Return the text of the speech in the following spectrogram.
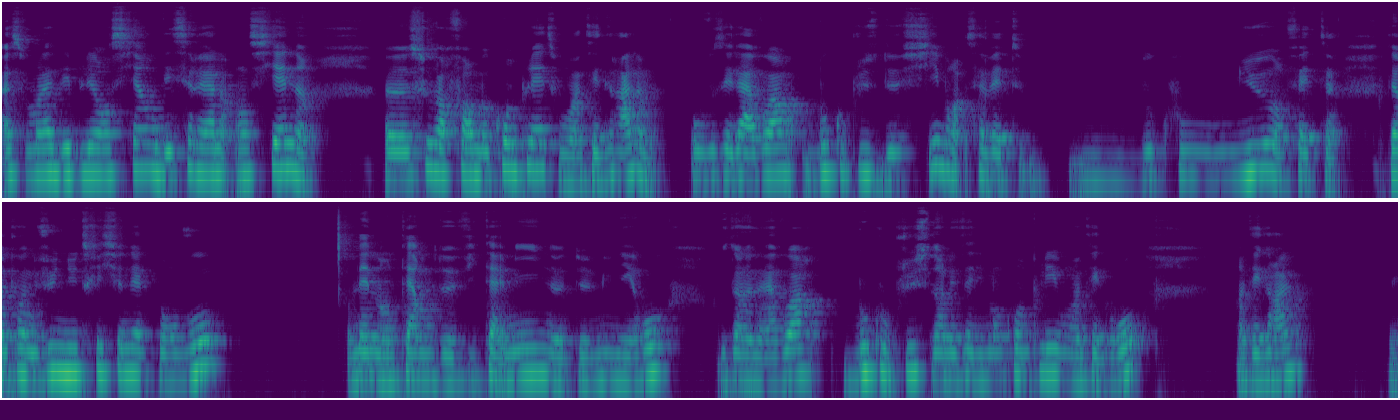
à ce moment-là des blés anciens ou des céréales anciennes euh, sous leur forme complète ou intégrale où vous allez avoir beaucoup plus de fibres. Ça va être beaucoup mieux en fait d'un point de vue nutritionnel pour vous, même en termes de vitamines, de minéraux. Vous en avoir beaucoup plus dans les aliments complets ou intégraux, intégral. Je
